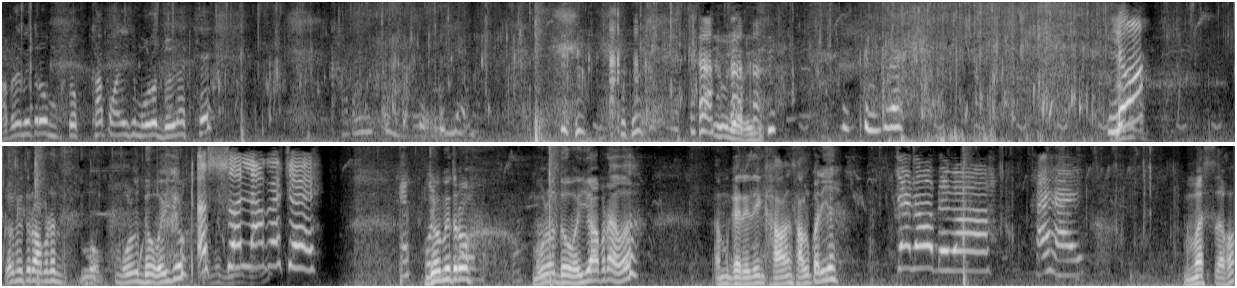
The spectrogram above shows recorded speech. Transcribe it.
આપણે મિત્રો ચોખ્ખા પાણીથી મોળો ધોઈ નાખીએ. એવું લે ભાઈ. લો. તો મિત્રો આપણે મૂળો ધોવાઈ ગયો. અસલ લાગે છે. જો મિત્રો મૂળો ધોવાઈ ગયો આપણે હવે. અમે ઘરે જઈને ખાવાનું ચાલુ કરીએ. ચલો બેબા હાય હાય. મસ્ત હો.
